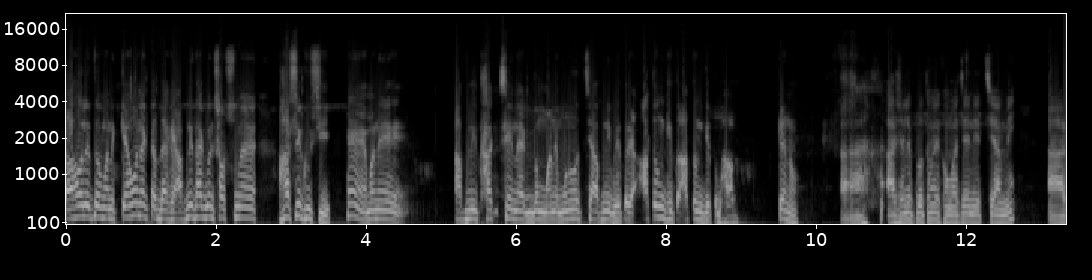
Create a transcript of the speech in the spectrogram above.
তাহলে তো মানে কেমন একটা দেখে। আপনি থাকবেন সবসময় হাসি খুশি হ্যাঁ মানে আপনি থাকছেন একদম মানে মনে হচ্ছে আপনি ভেতরে আতঙ্কিত আতঙ্কিত ভাব। কেন? আসলে প্রথমে ক্ষমা চেয়ে নিচ্ছি আমি। আর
